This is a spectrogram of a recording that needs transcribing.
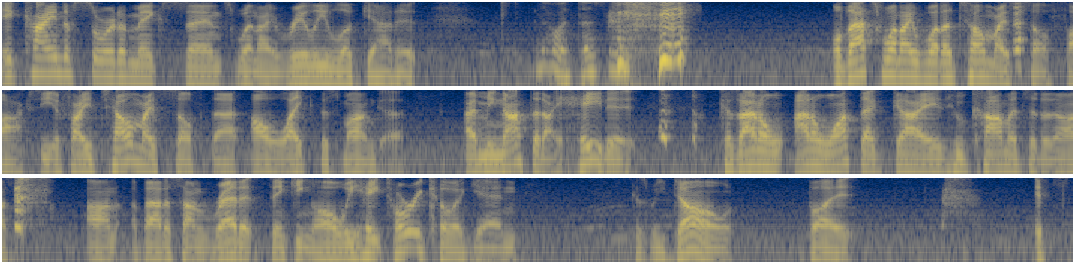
It kind of sort of makes sense when I really look at it. no, it doesn't. Well, that's what I want to tell myself, Foxy. If I tell myself that, I'll like this manga. I mean, not that I hate it, because I don't. I don't want that guy who commented on us on about us on Reddit thinking, "Oh, we hate Toriko again," because we don't. But it's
